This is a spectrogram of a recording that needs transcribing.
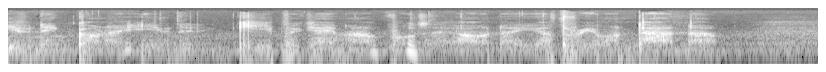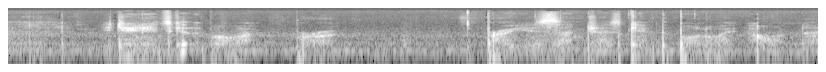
Evening, Connor, evening. Keeper came out for it. Oh no, you're 3 1 down now. You do need to get the ball back, bro. Bro, your Sanchez gave the ball away. Oh no.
